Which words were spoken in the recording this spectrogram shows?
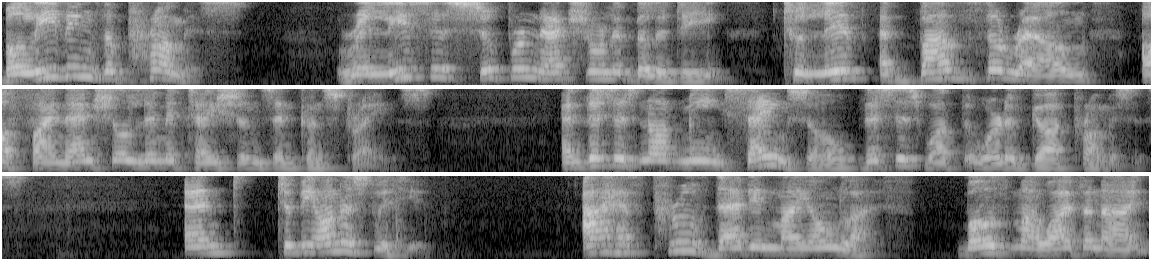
Believing the promise releases supernatural ability to live above the realm of financial limitations and constraints. And this is not me saying so, this is what the Word of God promises. And to be honest with you, I have proved that in my own life. Both my wife and I,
